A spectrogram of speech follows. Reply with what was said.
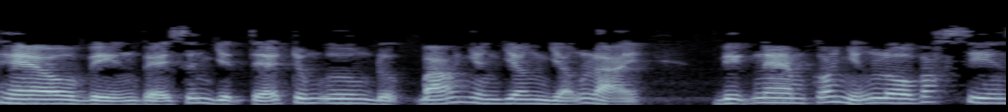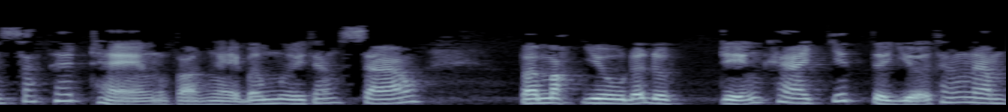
Theo Viện Vệ sinh Dịch tễ Trung ương được báo Nhân dân dẫn lại, Việt Nam có những lô vaccine sắp hết hạn vào ngày 30 tháng 6 và mặc dù đã được triển khai chích từ giữa tháng 5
